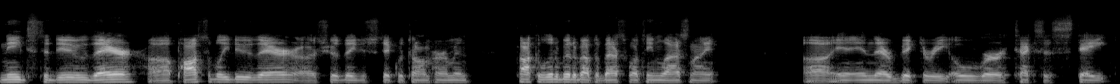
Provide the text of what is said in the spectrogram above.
needs to do there, uh, possibly do there. Uh, should they just stick with Tom Herman? Talk a little bit about the basketball team last night uh, in, in, their victory over Texas State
